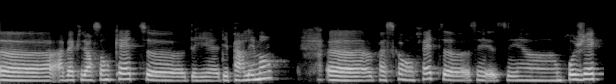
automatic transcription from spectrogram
euh, avec leurs enquêtes euh, des, des, parlements. Euh, parce qu'en fait, euh, c'est un projet.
